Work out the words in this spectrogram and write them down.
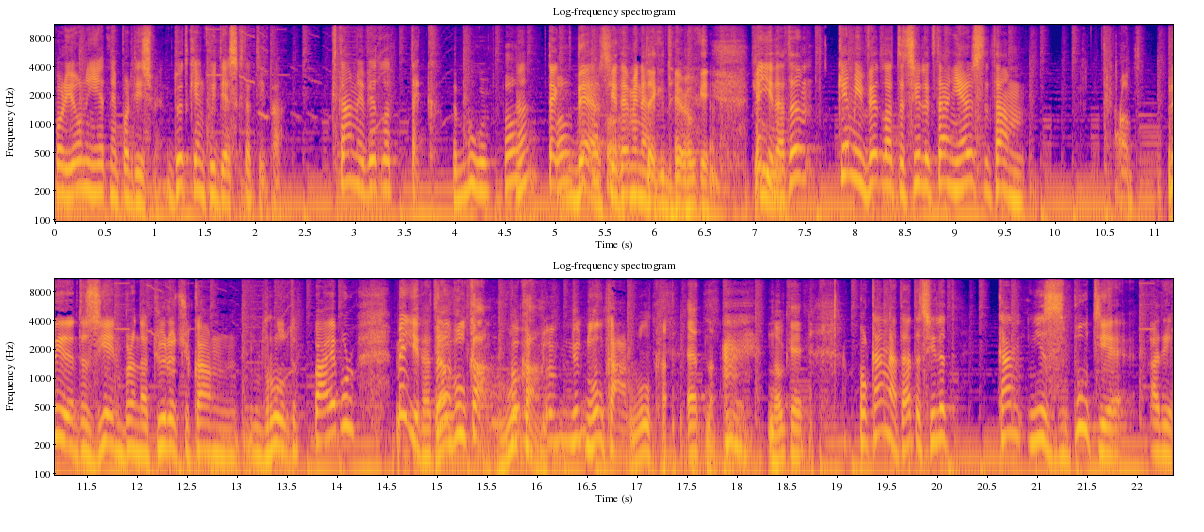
por jo në jetën e përditshme. Duhet të kenë kujdes këta tipa. Këta me vetull tek. E bukur. Po. Tek po, po, der, po, si themi ne. Tek der, okay. Megjithatë, kemi vetulla të cilët këta njerëz të thamë priren të ziejnë brenda tyre që kanë vrull të paepur. Megjithatë, janë vulkan, vulkan, po, po, vulkan, vulkan, Etna. Okej. Por kanë ata të cilët kanë një zbutje aty,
